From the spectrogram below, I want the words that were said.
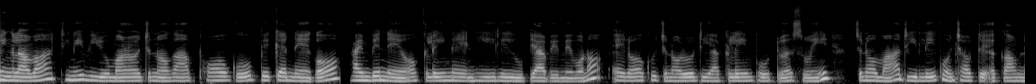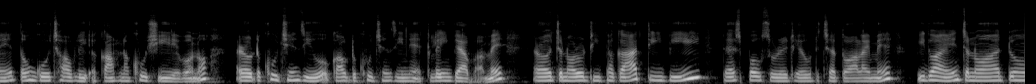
မင်္ဂလာပါဒီနေ့ဗီဒီယိုမှာတော့ကျွန်တော်ကဖောကို picket နဲ့ကော fine bit နဲ့ရော claim နဲ့နီးလေးကိုပြပေးမယ်ပေါ့နော်အဲ့တော့အခုကျွန်တော်တို့ဒီက claim ဖို့အတွက်ဆိုရင်ကျွန်တော်မှာဒီ406အကောင့်နဲ့3964အကောင့်နှစ်ခုရှိရပေါ့နော်အဲ့တော့တစ်ခုချင်းစီကိုအကောင့်တစ်ခုချင်းစီနဲ့ claim ပြပါမယ်အဲ့တော့ကျွန်တော်တို့ဒီဘက်က TB dashboard ဆိုတဲ့ထဲကိုတစ်ချက်သွားလိုက်မယ်ပြီးတော့ရင်ကျွန်တော်က twin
